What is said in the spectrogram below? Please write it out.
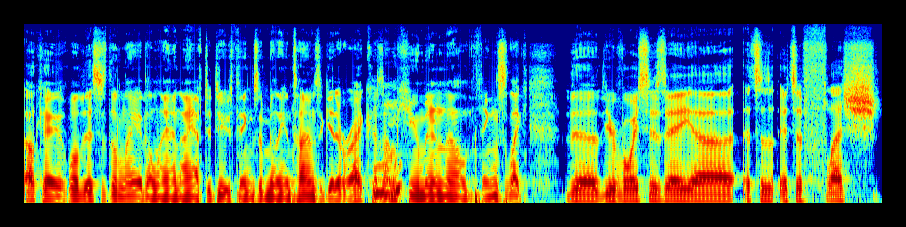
okay, well, this is the lay of the land. I have to do things a million times to get it right because I'm Mm-hmm. human, and all things like the your voice is a uh, it's a it's a flesh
